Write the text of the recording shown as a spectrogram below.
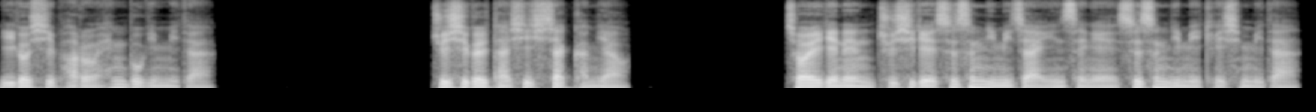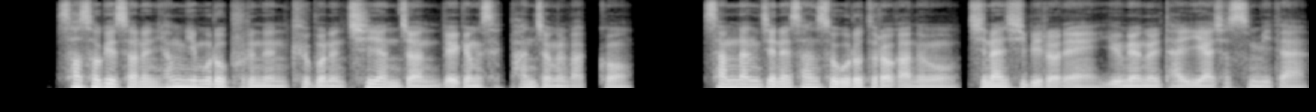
이것이 바로 행복입니다. 주식을 다시 시작하며 저에게는 주식의 스승님이자 인생의 스승님이 계십니다. 사석에서는 형님으로 부르는 그분은 7년 전 뇌경색 판정을 받고 삼랑진의 산속으로 들어간 후 지난 11월에 유명을 달리하셨습니다.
